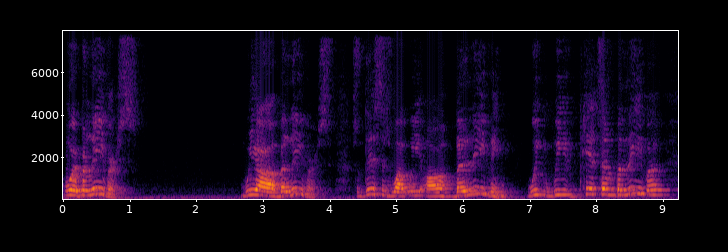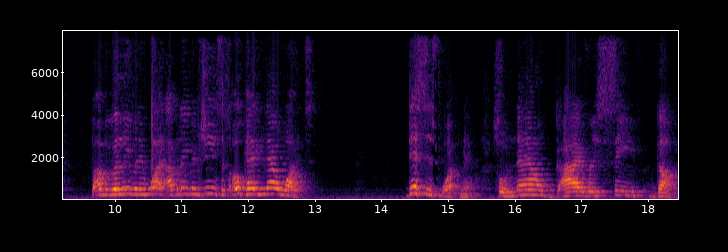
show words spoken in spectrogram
We're believers. We are believers. So this is what we are believing. We we can't say I'm believer. I'm believing in what? I believe in Jesus. Okay, now what? This is what now. So now I receive God.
